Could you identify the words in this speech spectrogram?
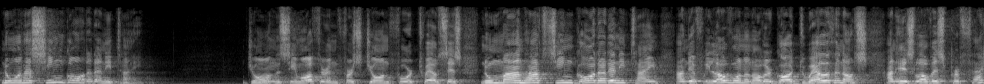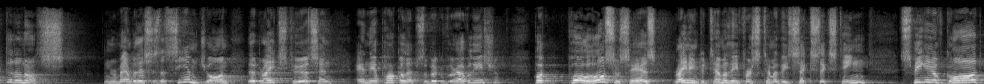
no one has seen God at any time. John, the same author in 1 John 4 12 says, No man hath seen God at any time, and if we love one another, God dwelleth in us, and his love is perfected in us. And remember, this is the same John that writes to us in, in the Apocalypse, the book of the Revelation. But Paul also says, writing to Timothy, 1 Timothy 6 16, speaking of God,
